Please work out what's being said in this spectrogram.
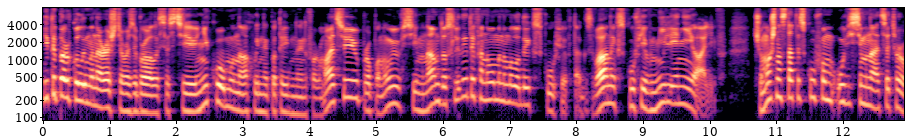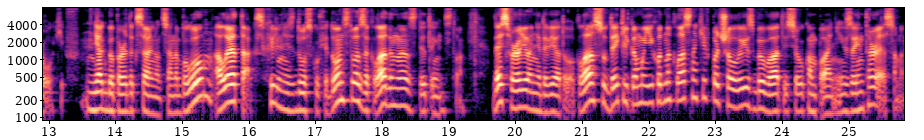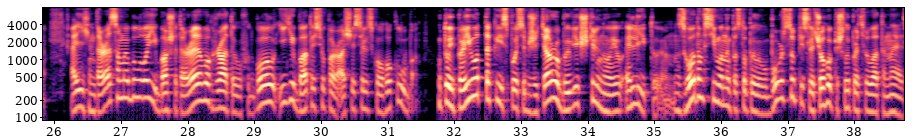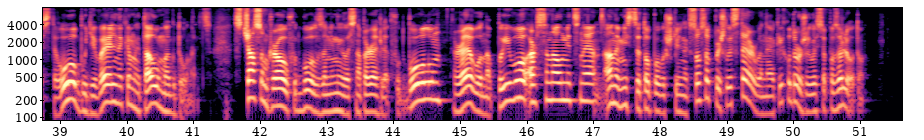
І тепер, коли ми нарешті розібралися з цією нікому нахуй не потрібною інформацією, пропоную всім нам дослідити феномен молодих скуфів, так званих скуфів міленіалів. Чи можна стати скуфом у 18 років? Як би парадоксально це не було, але так, схильність до скуфідонства закладена з дитинства. Десь в районі 9 класу декілька моїх однокласників почали збиватися у компанії за інтересами, а їх інтересами було їбашити рево, грати у футбол і їбатись у параші сільського клуба. У той період такий спосіб життя робив їх шкільною елітою. Згодом всі вони поступили у бурсу, після чого пішли працювати на СТО, будівельниками та у Макдональдс. З часом гра у футбол замінилась на перегляд футболу, рево на пиво, арсенал міцне, а на місце топових шкільних сосок прийшли стерви, на яких одружилися по зальоту.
